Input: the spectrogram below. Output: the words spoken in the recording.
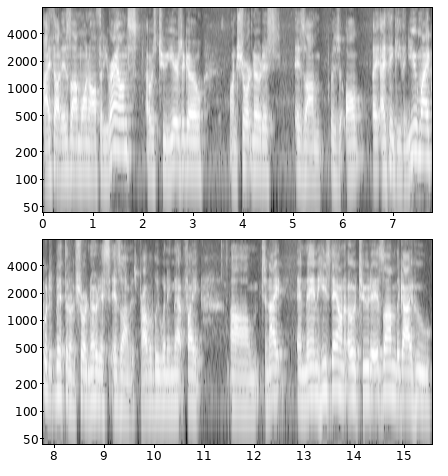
I thought Islam won all three rounds. That was two years ago. on short notice, Islam was all. I, I think even you, Mike, would admit that on short notice, Islam is probably winning that fight um, tonight. And then he's down 0-2 to Islam, the guy who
